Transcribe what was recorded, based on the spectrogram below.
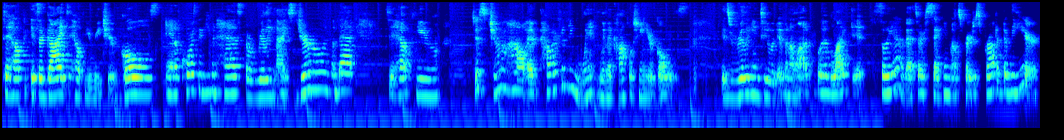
to help. It's a guide to help you reach your goals. And of course, it even has a really nice journal in the back to help you just journal how, how everything went when accomplishing your goals. It's really intuitive and a lot of people have liked it. So yeah, that's our second most purchased product of the year.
